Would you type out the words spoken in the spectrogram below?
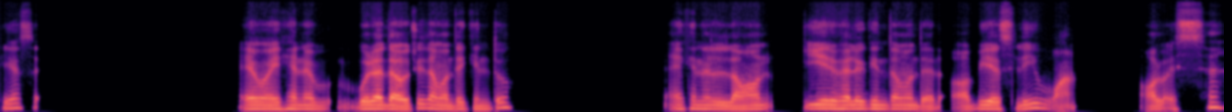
ঠিক আছে? এবং এখানে বলে দেওয়া উচিত আমাদের কিন্তু এখানে লন ই এর ভ্যালু কিন্তু আমাদের অবভিয়াসলি ওয়ান অলওয়েজ হ্যাঁ?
